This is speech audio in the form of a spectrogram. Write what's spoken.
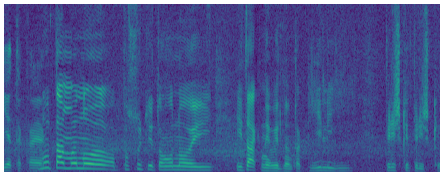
є така як. ну там воно, по суті, то воно і, і так не видно, так трішки-трішки.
